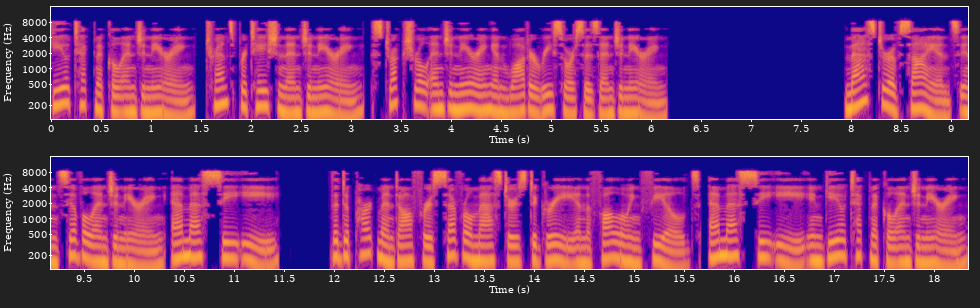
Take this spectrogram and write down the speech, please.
geotechnical engineering, transportation engineering, structural engineering and water resources engineering. Master of Science in Civil Engineering MSCE The department offers several master's degree in the following fields, MSCE in Geotechnical Engineering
